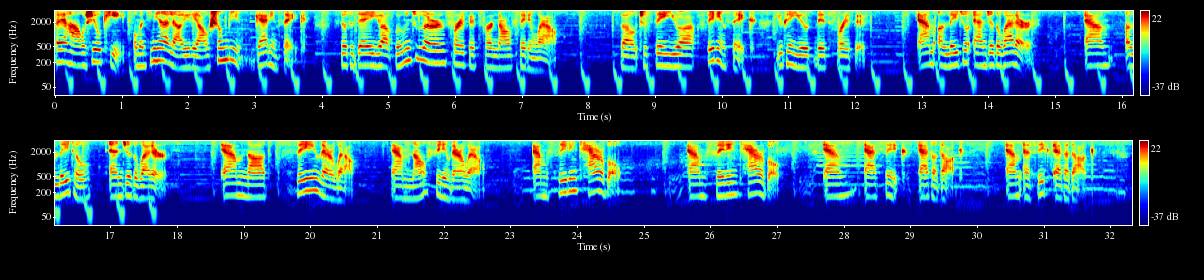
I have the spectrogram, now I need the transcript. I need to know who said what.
Speaker 1: 大家好，我是 Yuki。我们今天来聊一聊生病 （getting sick）。So today you are going to learn phrases for not feeling well. So to say you are feeling sick, you can use these phrases. I'm a little under the weather. I'm a little under the weather. I'm not feeling very well. I'm not feeling very well. I'm feeling terrible. I'm feeling terrible. I'm as sick as a dog. I'm as sick as a dog.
